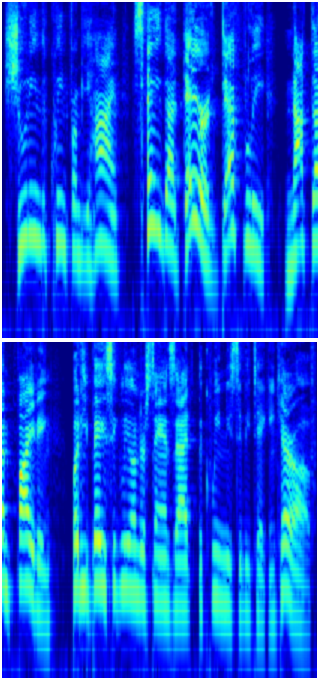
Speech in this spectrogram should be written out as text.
shooting the queen from behind, saying that they are definitely not done fighting, but he basically understands that the queen needs to be taken care of.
